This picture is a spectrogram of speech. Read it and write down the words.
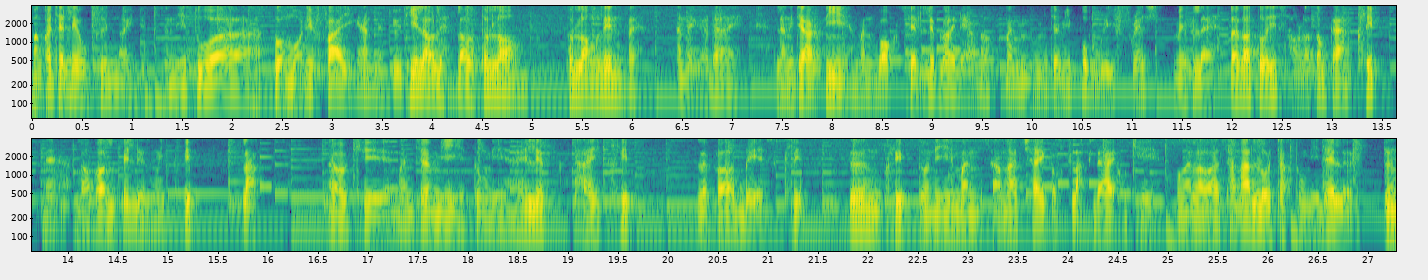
มันก็จะเร็วขึ้นหน่อยนึงอันนี้ตัวตัว modify อีกอันนึงอยู่ที่เราเลย เราทดลองทดลองเล่นไป อันไหนก็ได้ หลังจากนี่มันบอกเสร็จเรียบร้อยแล้วเนาะ มันจะมีปุ่ม refresh ไม่เป็นไร แล้วก็ตัวที่ 2 เราต้องการคลิปนะ เราก็ไปเลือกนี้คลิปหลัก โอเค มันจะมีตรงนี้ให้เลือก type คลิป แล้วก็ base คลิปซึ่งคลิปตัวนี้มันสามารถใช้กับ Flux ได้ โอเค เพราะงั้นเราก็สามารถโหลดจากตรงนี้ได้เลย ซึ่ง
